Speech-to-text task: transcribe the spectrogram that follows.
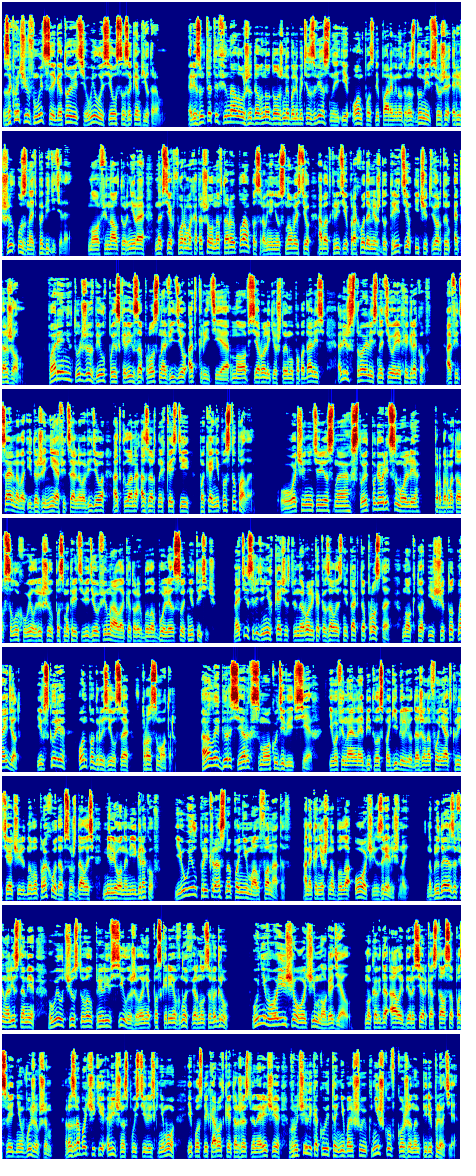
Закончив мыться и готовить, Уилл уселся за компьютером. Результаты финала уже давно должны были быть известны, и он после пары минут раздумий все же решил узнать победителя. Но финал турнира на всех форумах отошел на второй план по сравнению с новостью об открытии прохода между третьим и четвертым этажом. Парень тут же вбил в поисковик запрос на видео открытия, но все ролики, что ему попадались, лишь строились на теориях игроков. Официального и даже неофициального видео от клана азартных костей пока не поступало. «Очень интересно. Стоит поговорить с Молли». Пробормотав вслух, Уилл решил посмотреть видео финала, которых было более сотни тысяч. Найти среди них качественный ролик оказалось не так-то просто, но кто ищет, тот найдет. И вскоре он погрузился в просмотр. Алый Берсерк смог удивить всех. Его финальная битва с погибелью даже на фоне открытия очередного прохода обсуждалась миллионами игроков. И Уилл прекрасно понимал фанатов. Она, конечно, была очень зрелищной. Наблюдая за финалистами, Уилл чувствовал прилив сил и желание поскорее вновь вернуться в игру. У него еще очень много дел. Но когда Алый Берсерк остался последним выжившим, разработчики лично спустились к нему и после короткой торжественной речи вручили какую-то небольшую книжку в кожаном переплете.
